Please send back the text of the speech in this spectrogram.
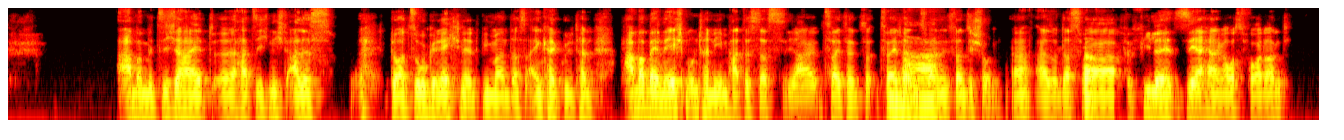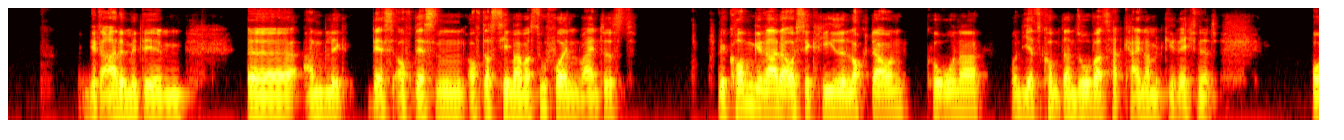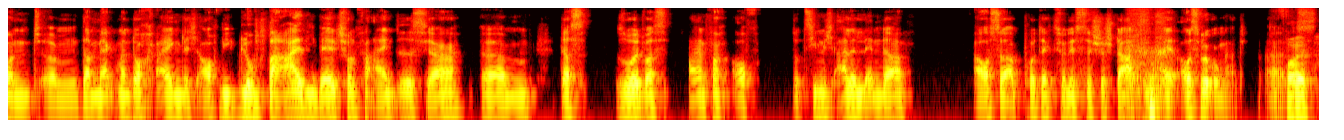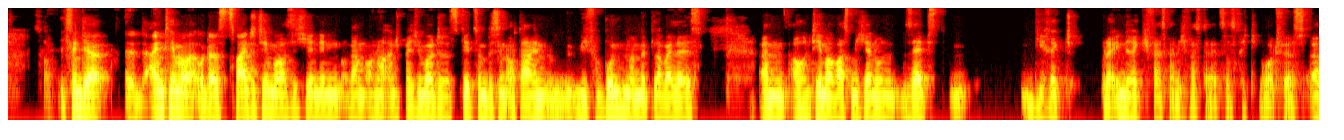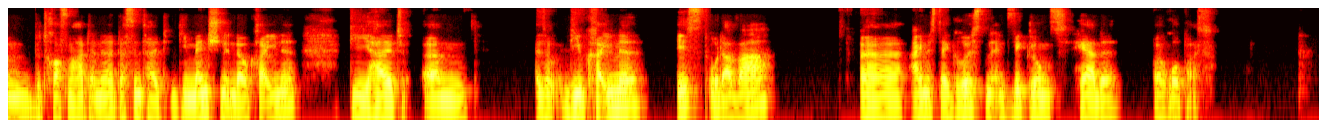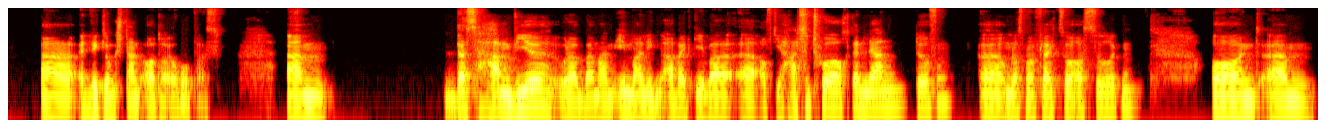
Aber mit Sicherheit äh, hat sich nicht alles dort so gerechnet, wie man das einkalkuliert hat. Aber bei welchem Unternehmen hat es das Jahr 2022 ja. schon? Ja? Also das war für viele sehr herausfordernd. Gerade mit dem äh, Anblick des, auf dessen, auf das Thema, was du vorhin meintest, wir kommen gerade aus der Krise, Lockdown, Corona und jetzt kommt dann sowas, hat keiner mit gerechnet. Und ähm, da merkt man doch eigentlich auch, wie global die Welt schon vereint ist, ja, ähm, dass so etwas einfach auf so ziemlich alle Länder außer protektionistische Staaten Auswirkungen hat. Äh, Voll. Das, so. Ich finde ja, äh, ein Thema oder das zweite Thema, was ich hier in dem Rahmen auch noch ansprechen wollte, das geht so ein bisschen auch dahin, wie verbunden man mittlerweile ist. Ähm, auch ein Thema, was mich ja nun selbst direkt oder indirekt, ich weiß gar nicht, was da jetzt das richtige Wort für ist, ähm, betroffen hatte. Ne? Das sind halt die Menschen in der Ukraine, die halt, ähm, also die Ukraine ist oder war äh, eines der größten Entwicklungsherde Europas, äh, Entwicklungsstandorte Europas. Ähm, das haben wir oder bei meinem ehemaligen Arbeitgeber äh, auf die harte Tour auch dann lernen dürfen, äh, um das mal vielleicht so auszudrücken. Und ähm,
